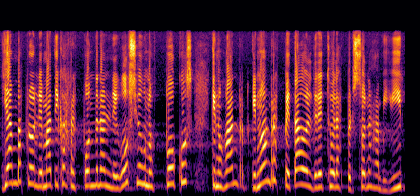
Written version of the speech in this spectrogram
y ambas problemáticas responden al negocio de unos pocos que, nos han, que no han respetado el derecho de las personas a vivir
